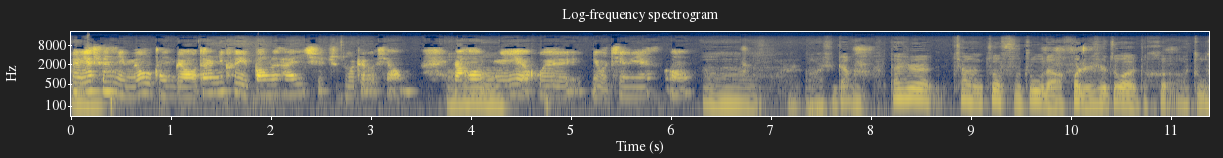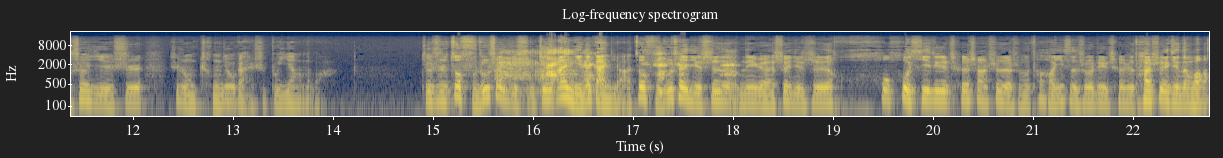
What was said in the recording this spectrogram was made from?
就也许你没有中标，但是你可以帮着他一起去做这个项目，然后哦你也会有经验，嗯。嗯，啊是这样的。但是像做辅助的，或者是做和主设计师，这种成就感是不一样的吧？就是做辅助设计师，就是按你的感觉啊，做辅助设计师的那个设计师后后期这个车上市的时候，他好意思说这个车是他设计的吗？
